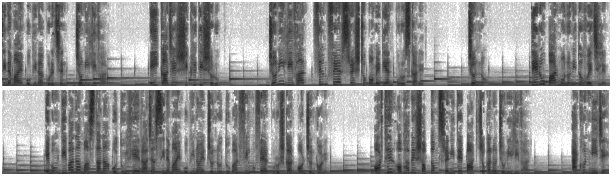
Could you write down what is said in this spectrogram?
সিনেমায় অভিনয় করেছেন জনি লিভার। এই কাজের স্বীকৃতির স্বরূপ জনি লিভার ফিল্মফেয়ার শ্রেষ্ঠ কমেডিয়ান পুরস্কারের জন্য তেরো বার মনোনীত হয়েছিলেন এবং দিবানা মাস্তানা ও দুলহে রাজা সিনেমায় অভিনয়ের জন্য দুবার ফিল্মফেয়ার পুরস্কার অর্জন করেন। অর্থের অভাবে সপ্তম শ্রেণীতে পাঠ চোকানো জনি লিভার। এখন নিজে।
